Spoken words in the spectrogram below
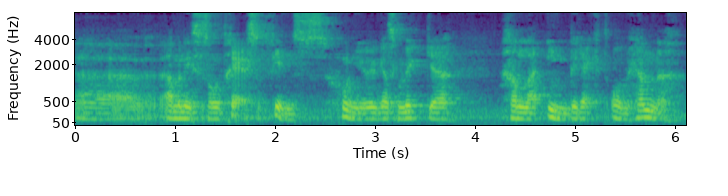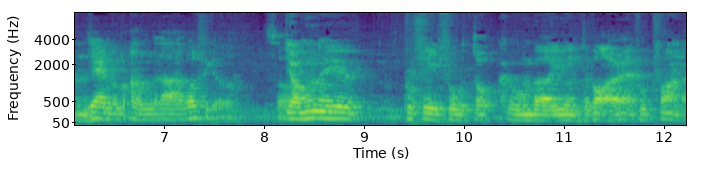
Eh, men I säsong tre så finns hon ju ganska mycket handlar indirekt om henne genom andra rollfigurer. Så, Ja hon är ju på fri fot och hon bör ju inte vara det fortfarande.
